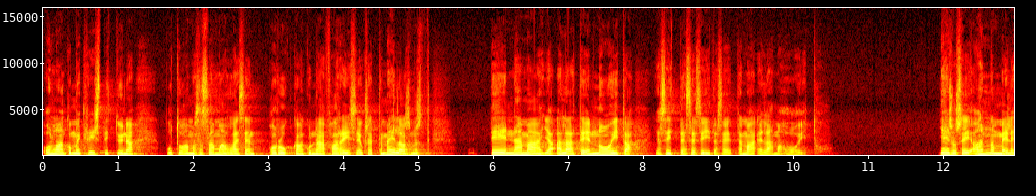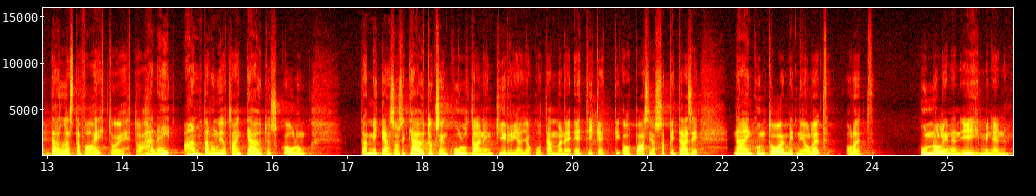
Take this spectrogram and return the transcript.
ollaanko me kristittyinä putoamassa samanlaisen porukkaan kuin nämä fariseukset, että meillä on semmoiset tee nämä ja älä tee noita ja sitten se siitä se, tämä elämä hoituu. Jeesus ei anna meille tällaista vaihtoehtoa. Hän ei antanut jotain käytöskoulun, tai mikä se on se käytöksen kultainen kirja, joku tämmöinen etikettiopas, jossa pitäisi näin kun toimit, niin olet, olet kunnollinen ihminen.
